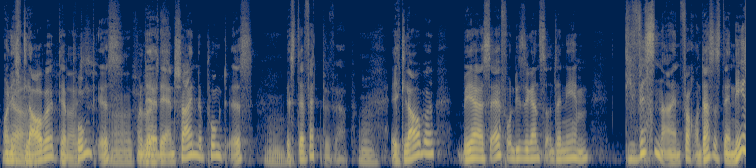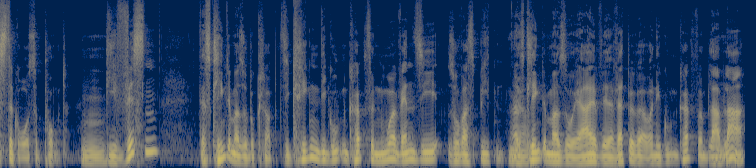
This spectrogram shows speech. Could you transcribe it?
Und ja, ich glaube, der Punkt ist, ja, und der, der entscheidende Punkt ist, ja. ist der Wettbewerb. Ich glaube, BASF und diese ganzen Unternehmen, die wissen einfach, und das ist der nächste große Punkt, mhm. die wissen, das klingt immer so bekloppt. Sie kriegen die guten Köpfe nur, wenn sie sowas bieten. Das ja. klingt immer so, ja, wir Wettbewerb an die guten Köpfe und bla bla.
